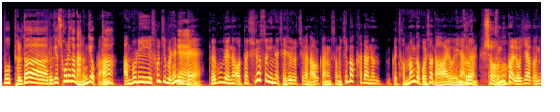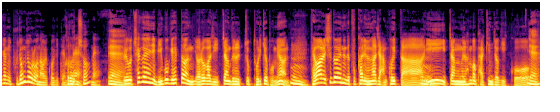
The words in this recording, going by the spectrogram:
뭐 별다르게 손해가 나는 게 없다. 그러니까 안, 보리 소집을 했는데 예. 결국에는 어떤 실효성 있는 제재 조치가 나올 가능성은 희박하다는 그 전망도 벌써 나와요 왜냐하면 그렇죠. 중국과 러시아가 굉장히 부정적으로 나올 거기 때문에 그렇죠. 네. 예. 그리고 최근에 이제 미국이 했던 여러 가지 입장들을 쭉 돌이켜 보면 음. 대화를 시도했는데 북한이 응하지 않고 있다 음. 이 입장을 한번 밝힌 적이 있고 예.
